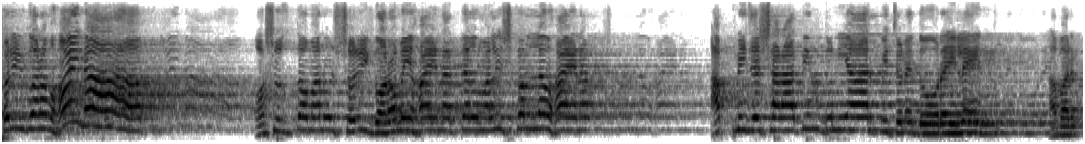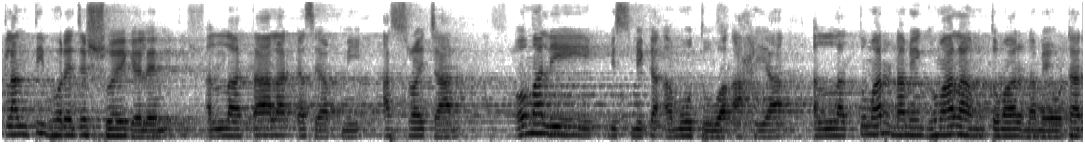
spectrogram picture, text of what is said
শরীর গরম হয় না। অসুস্থ মানুষ শরীর গরমই হয় না, তেল মালিশ করলেও হয় না। আপনি যে সারাদিন দুনিয়ার পিছনে দৌড়াইলেন, আবার ক্লান্তি ভরে যে শুয়ে গেলেন, আল্লাহ তাআলার কাছে আপনি আশ্রয় চান। ও মালিক, বিস্মিকা আমুতু ওয়া আহিয়া আল্লাহ তোমার নামে ঘুমালাম, তোমার নামে ওঠার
